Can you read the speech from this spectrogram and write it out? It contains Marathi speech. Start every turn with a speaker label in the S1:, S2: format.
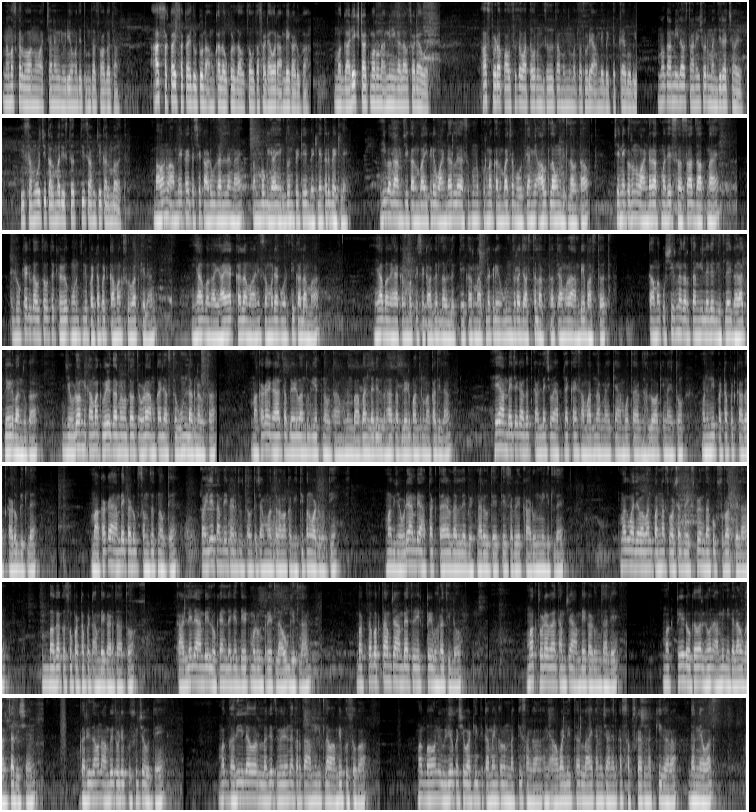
S1: नमस्कार भावानो आजच्या नवीन व्हिडिओमध्ये तुमचं स्वागत आहे. आज सकाळी सकाळी उठून आमका लवकर जाऊचा होता सड्यावर आंबे काढू का मग गाडी एक स्टार्ट मारून आम्ही निघाला सड्यावर. आज थोडा पावसाचं वातावरण दिसत होता म्हणून म्हटलं थोडे आंबे भेटतात काय बघू मग आम्ही इला स्थानेश्वर मंदिराची आहे. ही समोरची कलमा दिसतात तीच आमची कलमा आहेत. भावानो आंबे काय तसे काढू झालेले नाही पण बघूया एक दोन पेटी भेटले तर भेटले. ही बघा आमची कलंबा इकडे वांडरलं असं म्हणून पूर्ण कलंबाच्या भोवती आम्ही आऊत लावून घेतला होता. जेणेकरून वांडर आतमध्ये सहसा जात नाही. डोक्यात जाऊचा होता खेळूक म्हणून तिने पटापट कामाक सुरुवात केला ह्या बघा ह्या एक कलामा आणि समोऱ्याक वरती कलामा ह्या बघा ह्या कलमा कसे कागद लावले ते कारण आपल्याकडे ऊन जरा जास्त लागतं त्यामुळं आंबे भाजतात. कामाक उशीर न करता मी लगेच घेतले घळाक प्लेट बांधू का जेवढं आम्ही कामाक वेळ करणार होता तेवढा आमका जास्त ऊन लागणार होता. माका काय घळाचा ब्लेड बांधूक येत नव्हता म्हणून बाबान लगेच घळाचा ब्लेड बांधून माका दिला. हे आंब्याचे कागद काढल्याशिवाय आपल्याला काही समजणार नाही की आंबो तयार झालो की नाही तो. म्हणून मी पटापट कागद काढूक आहे माका काय आंबे काढूक समजत नव्हते. पहिलेच आंबे काढत होतो त्याच्यामुळे जरा माका भीती पण वाटत होती. मग जेवढे आंबे हाताक तयार झालेले भेटणारे होते ते सगळे काढून मी घेतलं आहे मग माझ्या बाबांनी पन्नास वर्षाचा एक्सपिरियन्स दाखवूक सुरुवात केला. बघा कसं पटापट आंबे काढता तो. काढलेले आंबे लोकांनी लगेच देठ मोडून ट्रेत लावूक घेतला. बघता बघता आमच्या आंब्याचं एक ट्रे भरत इलो. मग थोड्या वेळात आमचे आंबे काढून झाले. मग ट्रे डोक्यावर घेऊन आम्ही निघालो घरच्या दिशेन. घरी जाऊन आंबे थोडे पुसूचे होते. मग घरी इल्यावर लगेच वेळ न करता आम्ही घेतला आंबे पुसू का मग भावानी व्हिडिओ कशी वाटली ती कमेंट करून नक्की सांगा. आणि आवडली तर लाईक आणि चॅनल का सबस्क्राईब नक्की करा. धन्यवाद.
